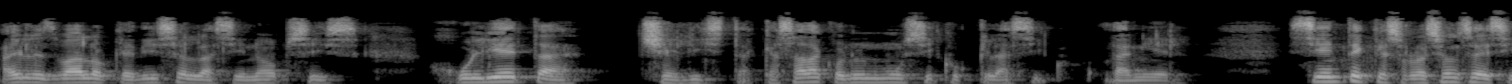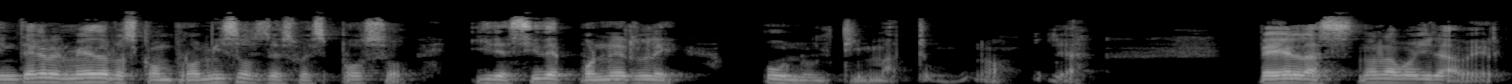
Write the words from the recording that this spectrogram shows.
Ahí les va lo que dice la sinopsis. Julieta, chelista, casada con un músico clásico, Daniel. Siente que su relación se desintegra en medio de los compromisos de su esposo y decide ponerle un ultimátum. No, ya. Pelas, no la voy a ir a ver.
